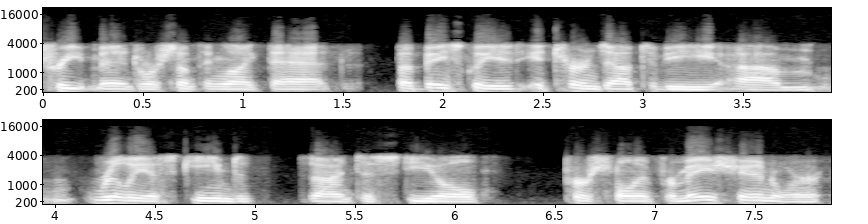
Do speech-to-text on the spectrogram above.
treatment or something like that. But basically, it, it turns out to be um, really a scheme designed to steal personal information or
